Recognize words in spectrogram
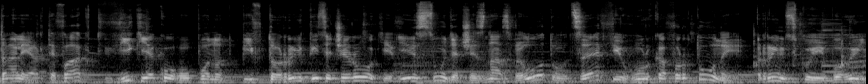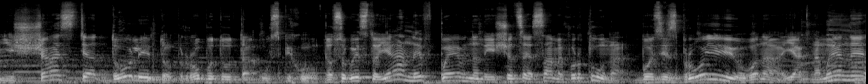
Далі артефакт, вік якого понад півтори тисячі років, і судячи з назви лоту, це фігурка фортуни, римської богині щастя, долі, добробуту та успіху. Особисто я не впевнений, що це саме фортуна, бо зі зброєю вона, як на мене,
